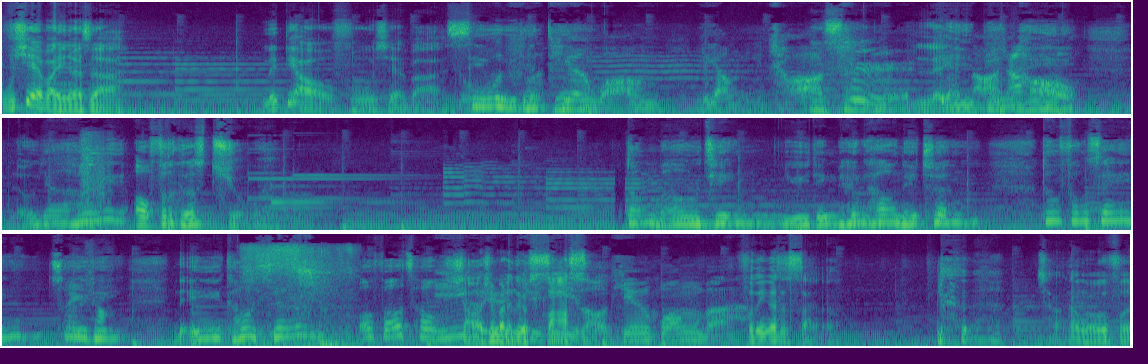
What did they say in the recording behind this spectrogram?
无懈吧？应该是，没掉扶无懈吧？如此天王，量你插翅也难逃。哦，扶的可能是九哎。当某天雨点轻敲你窗，当风声吹乱你口上，我？小心把他队友杀死！老天荒吧！扶的应该是闪啊！抢他我会扶。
